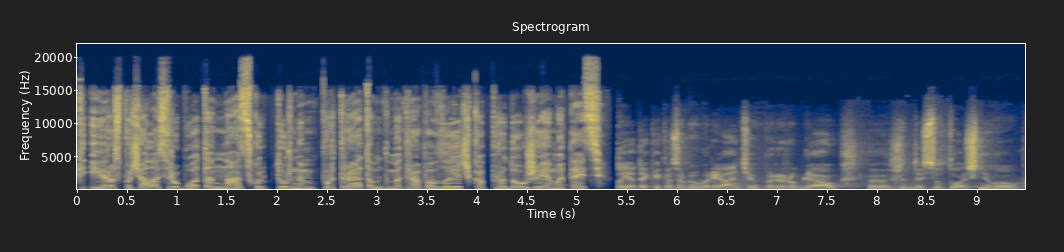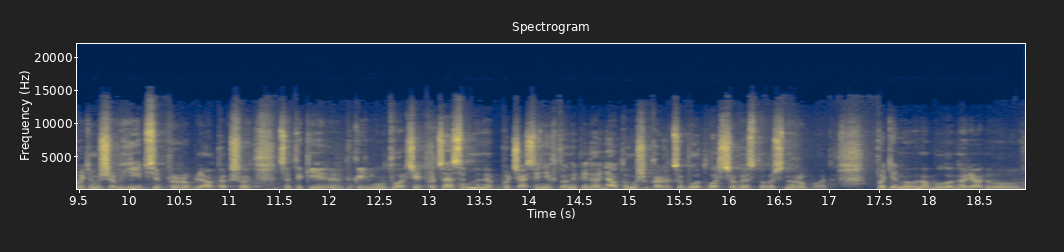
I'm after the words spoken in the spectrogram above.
Так і розпочалась робота над скульптурним портретом Дмитра Павличка. Продовжує митець. Я декілька зробив варіантів, переробляв, е, десь уточнював, потім ще в гіпсі проробляв. Так що це такий, такий був творчий процес. Мене по часі ніхто не підганяв, тому що кажуть, це була творча виставочна робота. Потім вона була на ряду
